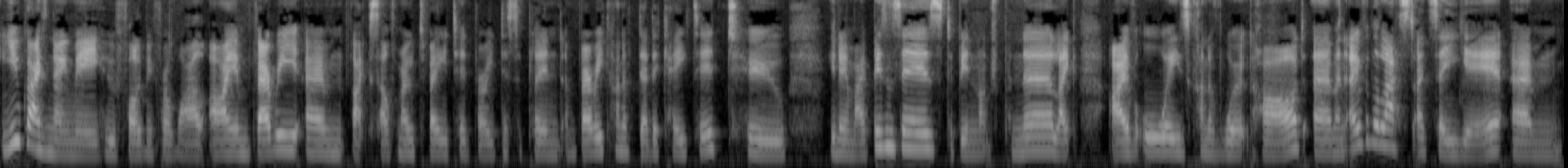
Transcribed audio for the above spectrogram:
you guys know me who followed me for a while. I am very, um, like, self motivated, very disciplined, and very kind of dedicated to, you know, my businesses, to being an entrepreneur. Like, I've always kind of worked hard. Um, and over the last, I'd say, year, um,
